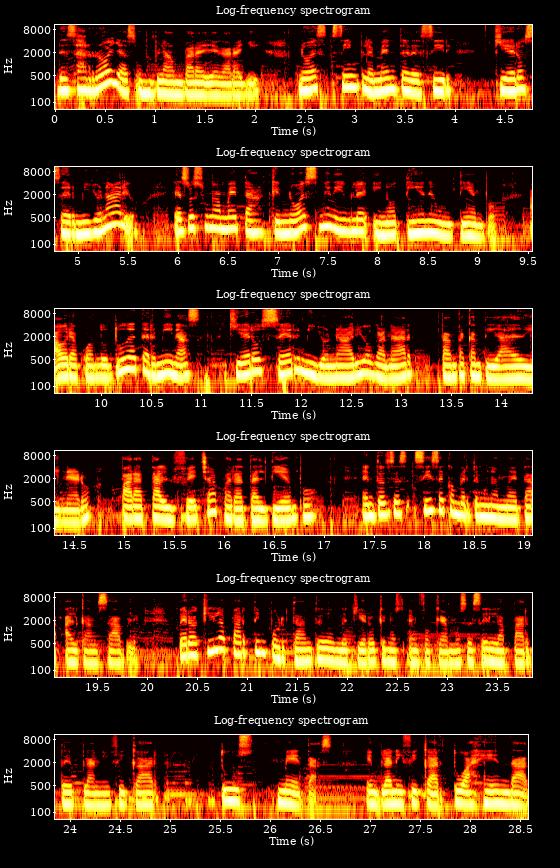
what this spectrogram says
desarrollas un plan para llegar allí. No es simplemente decir quiero ser millonario. Eso es una meta que no es medible y no tiene un tiempo. Ahora, cuando tú determinas quiero ser millonario, ganar tanta cantidad de dinero para tal fecha, para tal tiempo, entonces sí se convierte en una meta alcanzable. Pero aquí la parte importante donde quiero que nos enfoquemos es en la parte de planificar tus metas, en planificar tu agenda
